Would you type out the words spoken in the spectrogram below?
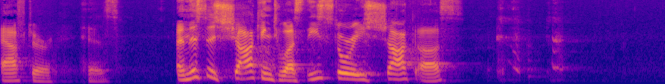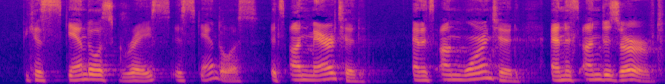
after his. And this is shocking to us. These stories shock us because scandalous grace is scandalous, it's unmerited, and it's unwarranted, and it's undeserved.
